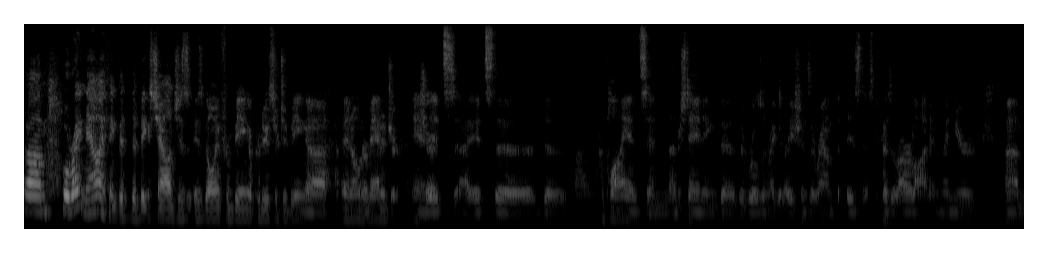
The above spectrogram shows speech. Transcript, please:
Um, well, right now, I think that the biggest challenge is, is going from being a producer to being a, an owner manager, and Sure. it's uh, it's the the um, compliance and understanding the the rules and regulations around the business because there are a lot. And when you're um,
